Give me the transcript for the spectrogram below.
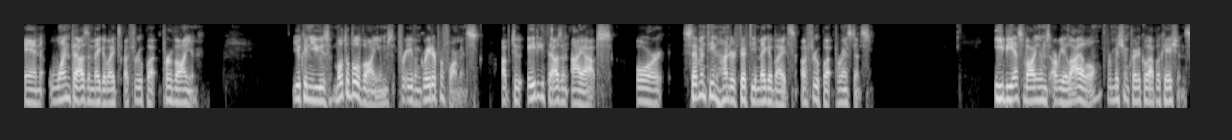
and 1,000 megabytes of throughput per volume. You can use multiple volumes for even greater performance, up to 80,000 IOPS or 1,750 megabytes of throughput per instance. EBS volumes are reliable for mission-critical applications.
